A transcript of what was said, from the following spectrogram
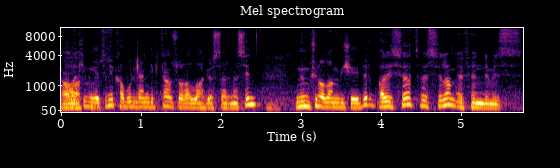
Allah hakimiyetini kabullendikten sonra Allah göstermesin mümkün olan bir şeydir. Aleyhisselatü Vesselam Efendimiz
